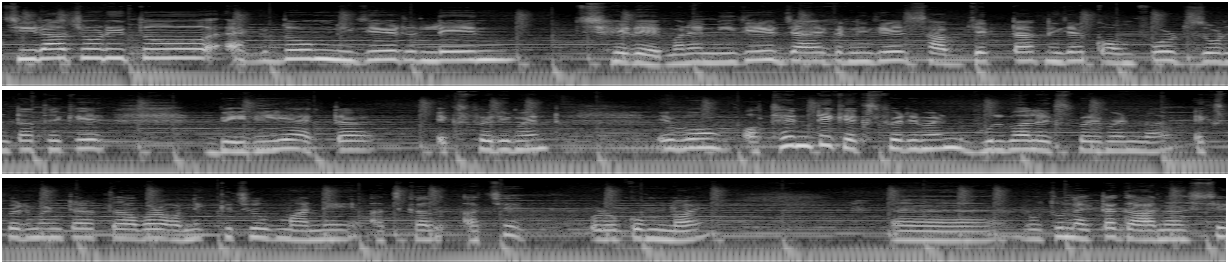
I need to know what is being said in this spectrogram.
চিরাচরিত একদম নিজের লেন ছেড়ে মানে নিজের জায়গা, নিজের সাবজেক্টটা নিজের কমফোর্ট জোনটা থেকে বেরিয়ে একটা এক্সপেরিমেন্ট এবং অথেন্টিক এক্সপেরিমেন্ট ভুলভাল এক্সপেরিমেন্ট নয়। এক্সপেরিমেন্টটা তো আবার অনেক কিছু মানে আজকাল আছে ওরকম নয়। নতুন একটা গান আসছে।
